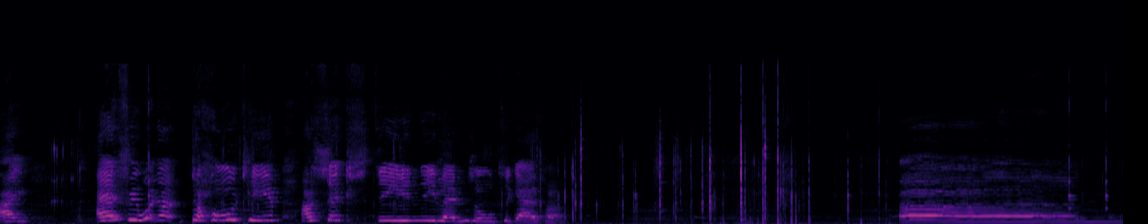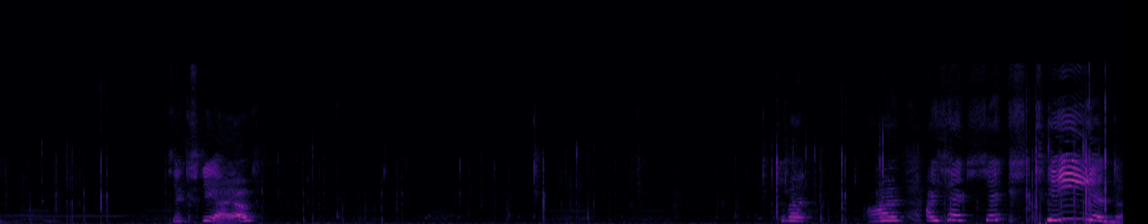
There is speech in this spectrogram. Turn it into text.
I, everyone, the whole team has 16 limbs altogether. Um, 60 I have. I, I, I said 16.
